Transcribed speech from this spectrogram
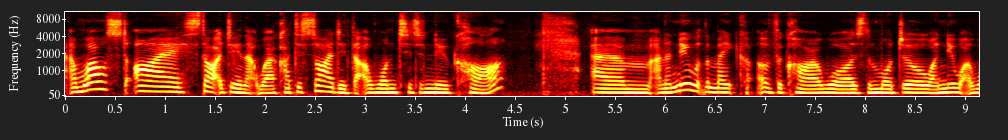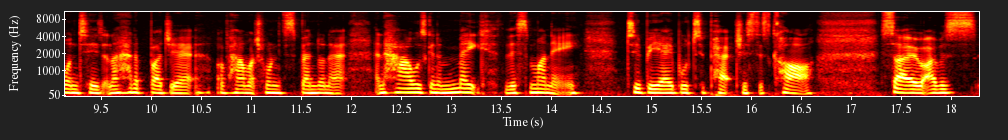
And whilst I started doing that work, I decided that I wanted a new car. Um, and I knew what the make of the car was, the model, I knew what I wanted, and I had a budget of how much I wanted to spend on it and how I was going to make this money to be able to purchase this car. So I was,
